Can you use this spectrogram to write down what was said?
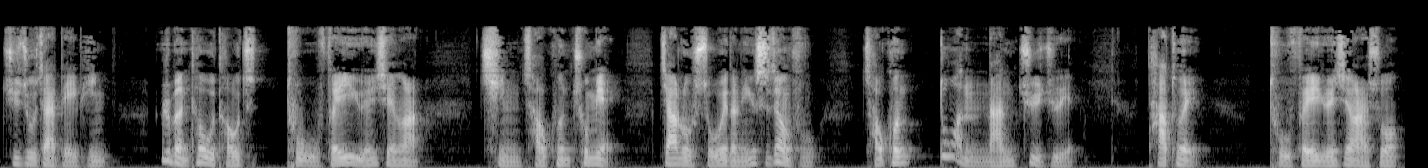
居住在北平，日本特务头子土肥原贤二请曹锟出面加入所谓的临时政府，曹锟断然拒绝。他对。土肥原贤二说：“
